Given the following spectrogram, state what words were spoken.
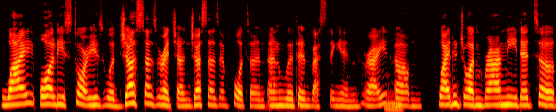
why all these stories were just as rich and just as important and worth investing in, right? Mm-hmm. Um, why the Jordan brand needed to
